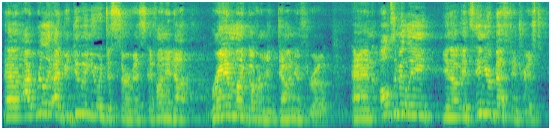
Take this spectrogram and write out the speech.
And I really, I'd be doing you a disservice if I did not ram my government down your throat. And ultimately, you know, it's in your best interest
